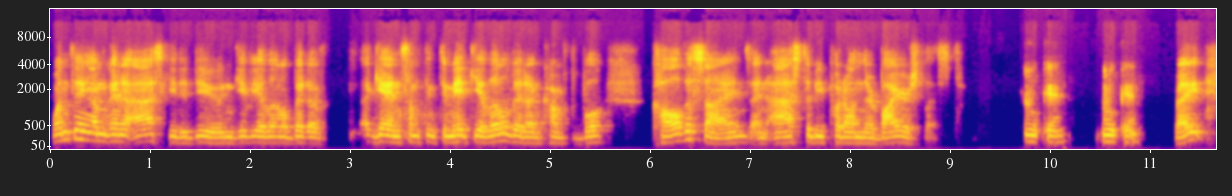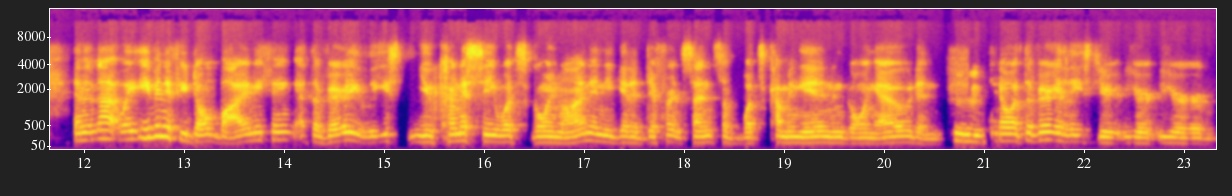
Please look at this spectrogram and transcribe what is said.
one thing I'm gonna ask you to do and give you a little bit of again something to make you a little bit uncomfortable, call the signs and ask to be put on their buyers list. Okay. Okay right? And then that way, even if you don't buy anything, at the very least, you kind of see what's going on and you get a different sense of what's coming in and going out. And mm-hmm. you know, at the very least, you're you're you're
